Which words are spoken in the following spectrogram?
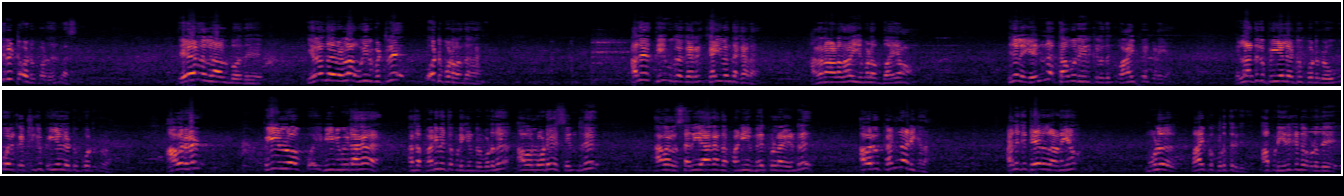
திருட்டு ஓட்டு போடுறதுக்கு வசதி தேர்தல் நாள் போது இறந்தவர்கள்லாம் உயிர் பெற்று ஓட்டு போட வந்தாங்க. அது திமுக கை வந்த கடை அதனாலதான் இவ்வளவு பயம். இதுல என்ன தவறு இருக்கிறதுக்கு வாய்ப்பே கிடையாது. எல்லாத்துக்கும் பிஎல் லெட்டர் போட்டுக்கிறோம். ஒவ்வொரு கட்சிக்கும் பிஎல் எட்டு போட்டுக்கிறோம். அவர்கள் பிஎல்ஓ போய் வீடு வீடாக அந்த படிவத்தை கொடுக்கின்ற பொழுது அவர்களோட சென்று அவர்கள் சரியாக அந்த பணியை மேற்கொள்ளார் என்று அவர்கள் கண்காணிக்கலாம். அதுக்கு தேர்தல் ஆணையம் முழு வாய்ப்பு கொடுத்திருக்குது. அப்படி இருக்கின்ற பொழுது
